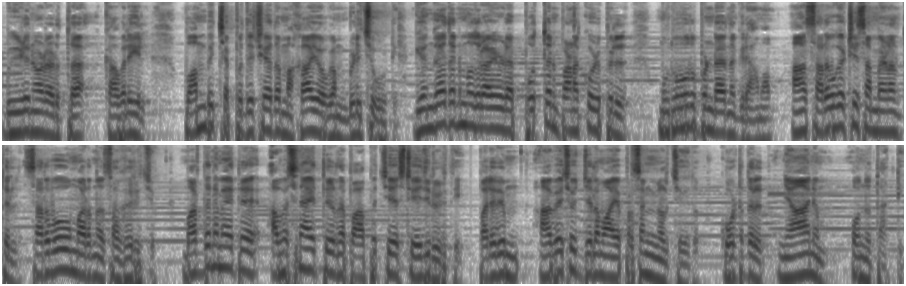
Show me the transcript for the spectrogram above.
വീടിനോടടുത്ത കവലയിൽ വമ്പിച്ച പ്രതിഷേധ മഹായോഗം വിളിച്ചുകൂട്ടി. ഗംഗാധരൻ മുതലാളിയുടെ പുത്തൻ പണക്കൊഴുപ്പിൽ മുറുമുറുപ്പുണ്ടായിരുന്ന ഗ്രാമം ആ സർവകക്ഷി സമ്മേളനത്തിൽ സർവവും മറന്ന് സഹകരിച്ചു. മർദ്ദനമേറ്റ് അവശനായി തീർന്ന പാപ്പച്ചിയെ സ്റ്റേജിലിരുത്തി. പലരും ആവേശോജ്ജലമായ പ്രസംഗങ്ങൾ ചെയ്തു. കൂട്ടത്തിൽ ഞാനും ഒന്ന് തട്ടി.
